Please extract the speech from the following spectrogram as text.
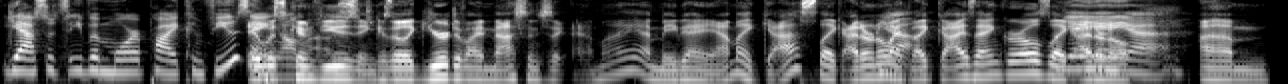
yeah, so it's even more probably confusing. It was almost. confusing because they're like, "You're a divine masculine." She's like, "Am I? Uh, Maybe I am. I guess. Like, I don't know. I like guys and girls. Like, Yeah, I don't yeah, know." Um,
